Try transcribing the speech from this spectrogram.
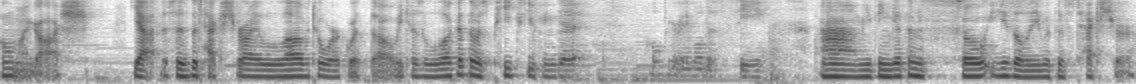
Oh my gosh. Yeah, this is the texture I love to work with though, because look at those peaks you can get. Hope you're able to see. Um, you can get them so easily with this texture.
